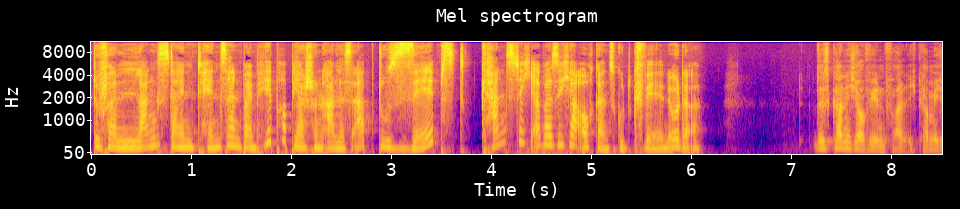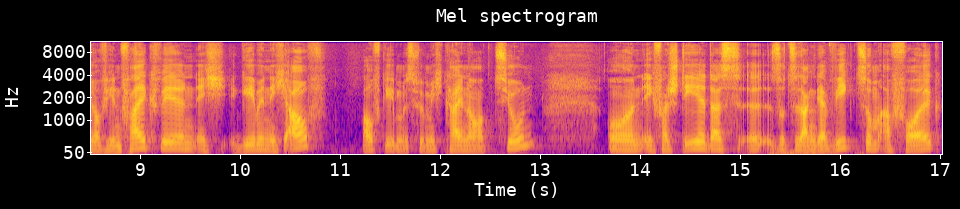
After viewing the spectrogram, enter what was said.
Du verlangst deinen Tänzern beim Hip-Hop ja schon alles ab. Du selbst kannst dich aber sicher auch ganz gut quälen, oder? Das kann ich auf jeden Fall. Ich kann mich auf jeden Fall quälen. Ich gebe nicht auf. Aufgeben ist für mich keine Option. Und ich verstehe, dass äh, sozusagen der Weg zum Erfolg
